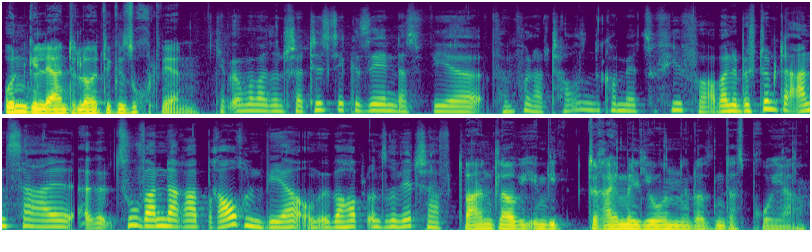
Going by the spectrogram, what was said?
ungelernte Leute gesucht werden. Ich habe irgendwann mal so eine Statistik gesehen, dass wir 500.000 kommen mir zu viel vor, aber eine bestimmte Anzahl also Zuwanderer brauchen wir, um überhaupt unsere Wirtschaft. Waren, glaube ich, irgendwie drei Millionen oder sind das pro Jahr?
